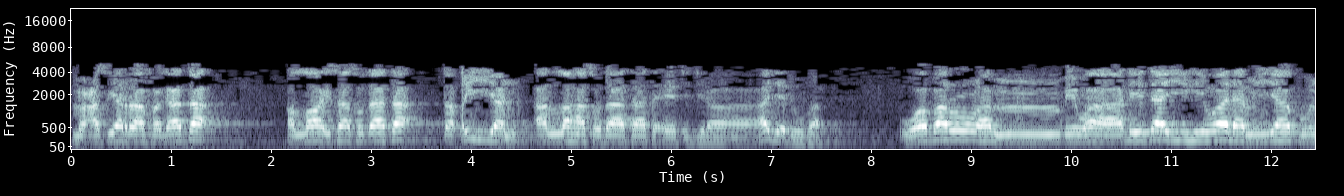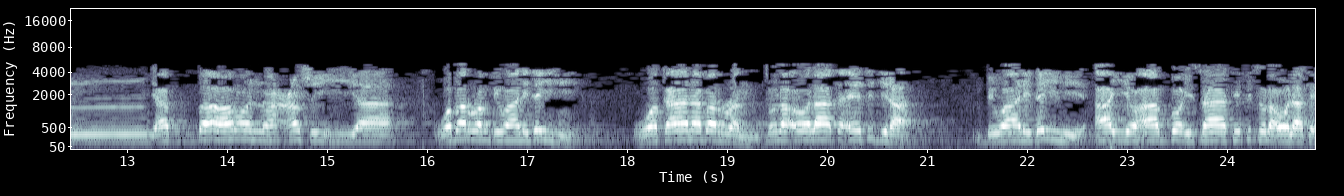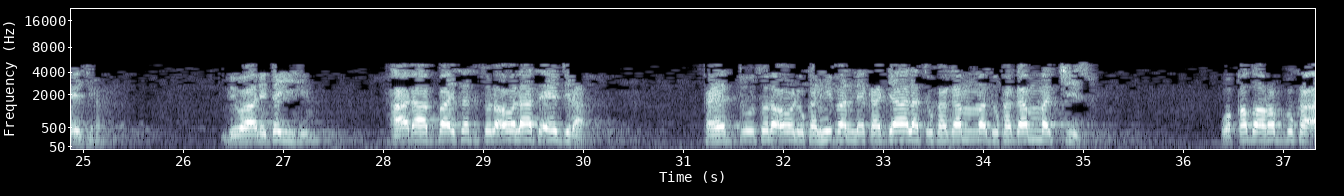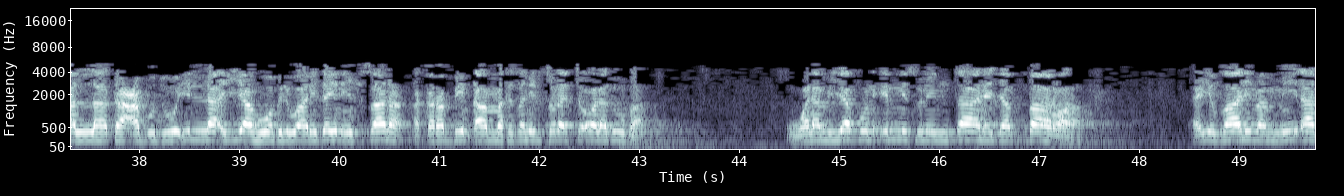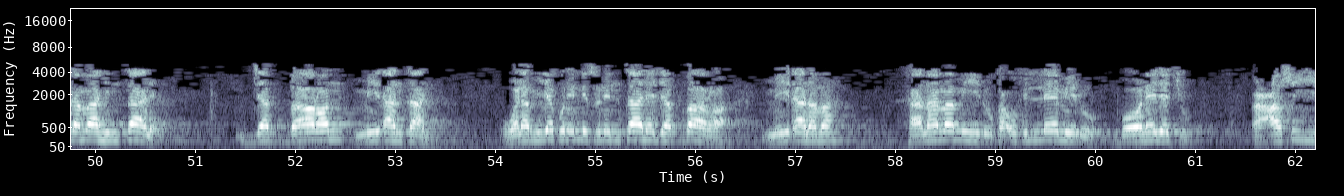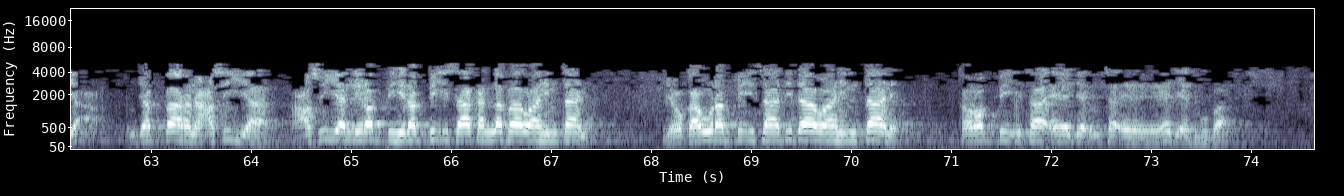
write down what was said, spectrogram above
مع سيرا فقاتا الله إسا صداتا تقيا. الله صداتا تأجرا. أجدوبا. وبرا بوالديه ولم يكن جبارا عصيا وبرا بوالديه وكان برا تلا أولا تأتي جرا بوالديه أيو أبو إساتي تلا أولا تأجرا بوالديه هذا أبا إساتي تلا أولا تأجرا كهدو تلا أولو كان هفن كجالة كجمد كجمتشيس وقضى ربك ألا تعبدوا إلا إياه وبالوالدين إحسانا. أكربين أمة سنيد تلا أولا دوبا. ولم يكن إني سننتان جبارا. أي ظالما ميل ما هنتان. جبارا ميل أنتان ولم يكن إني سننتان جبارا. ميل ما. كانما ميلو. كأوف اللي ميلو. بوني جتشو عصيا جبارا عصيا. عصيا لربه ربي إسا كلفا واهنتان. يوكاو ربي إسا ددا واهنتان. كربي إسا إيجئ دوبا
